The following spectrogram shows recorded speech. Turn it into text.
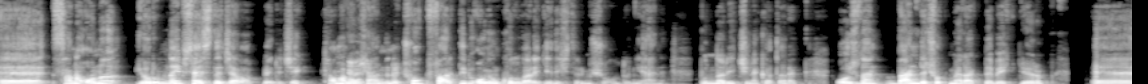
Ee, sana onu yorumlayıp sesle cevap verecek. Tamam? Evet. Kendine çok farklı bir oyun kulvarı geliştirmiş oldun yani. Bunları içine katarak. O yüzden ben de çok merakla bekliyorum. Ee,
